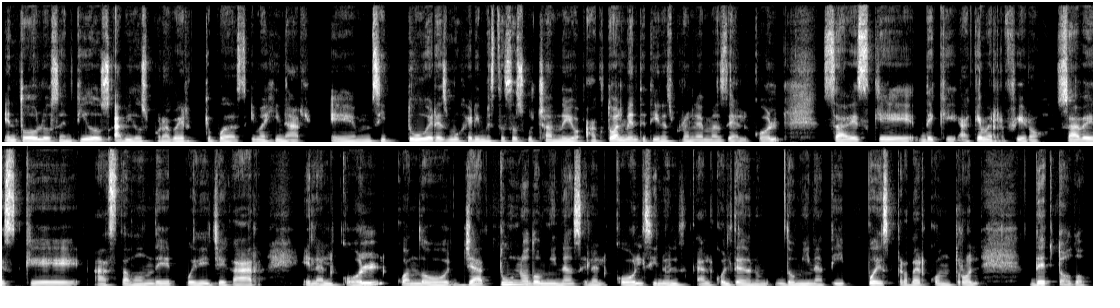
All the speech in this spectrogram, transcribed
En todos los sentidos habidos por haber que puedas imaginar. Em, si tú eres mujer y me estás escuchando y actualmente tienes problemas de alcohol, sabes que de qué a qué me refiero. Sabes que hasta dónde puede llegar el alcohol cuando ya tú no dominas el alcohol, sino el alcohol te domina a ti, puedes perder control de todo,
